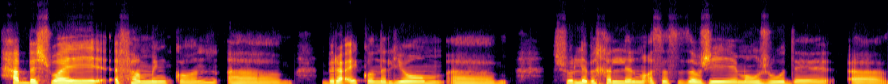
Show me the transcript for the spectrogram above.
حابة شوي أفهم منكم برأيكم اليوم آمم شو اللي بيخلّي المؤسسة الزوجية موجودة؟ آآ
